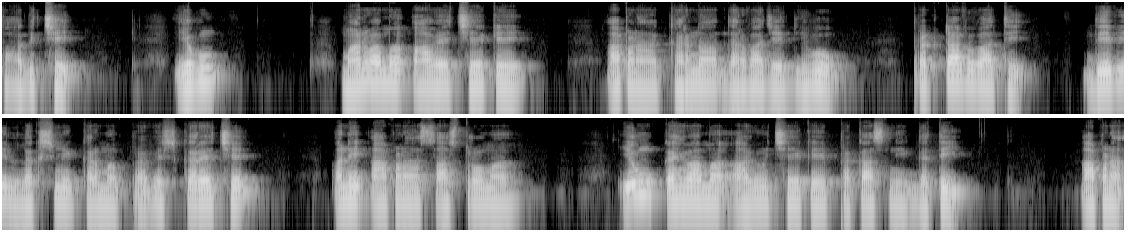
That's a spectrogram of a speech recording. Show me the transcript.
ભાગ છે. એવું માનવામાં આવે છે કે આપણા ઘરના દરવાજે દીવો પ્રગટાવવાથી દેવી લક્ષ્મી ઘરમાં પ્રવેશ કરે છે અને આપણા શાસ્ત્રોમાં એવું કહેવામાં આવ્યું છે કે પ્રકાશની ગતિ આપણા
